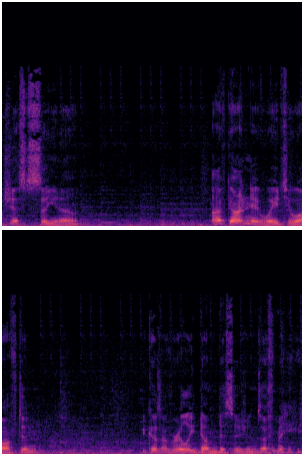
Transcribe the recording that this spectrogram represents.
Just so you know. I've gotten it way too often because of really dumb decisions I've made.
